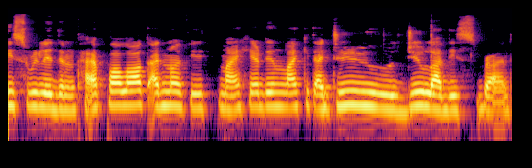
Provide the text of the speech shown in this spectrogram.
this really didn't help a lot. I don't know if it, my hair didn't like it. I do do love this brand.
